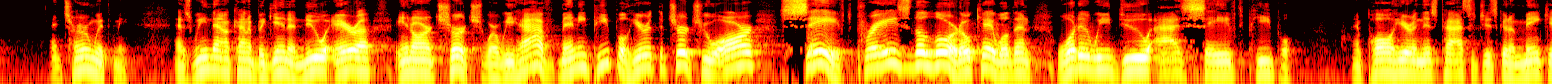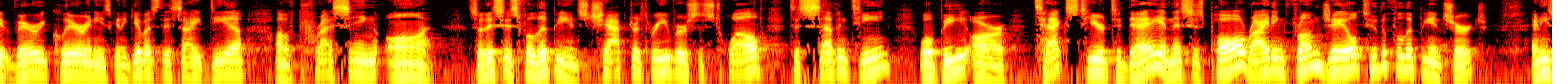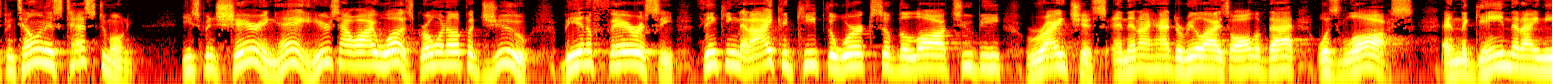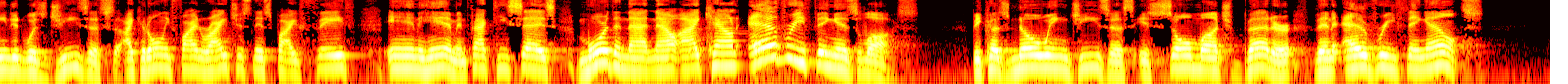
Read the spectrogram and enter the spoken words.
and turn with me as we now kind of begin a new era in our church where we have many people here at the church who are saved. Praise the Lord. Okay, well, then what do we do as saved people? And Paul, here in this passage, is going to make it very clear, and he's going to give us this idea of pressing on. So, this is Philippians chapter 3, verses 12 to 17, will be our text here today. And this is Paul writing from jail to the Philippian church. And he's been telling his testimony He's been sharing, hey, here's how I was growing up a Jew, being a Pharisee, thinking that I could keep the works of the law to be righteous. And then I had to realize all of that was loss. And the gain that I needed was Jesus. I could only find righteousness by faith in Him. In fact, he says, more than that now, I count everything as loss because knowing Jesus is so much better than everything else.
